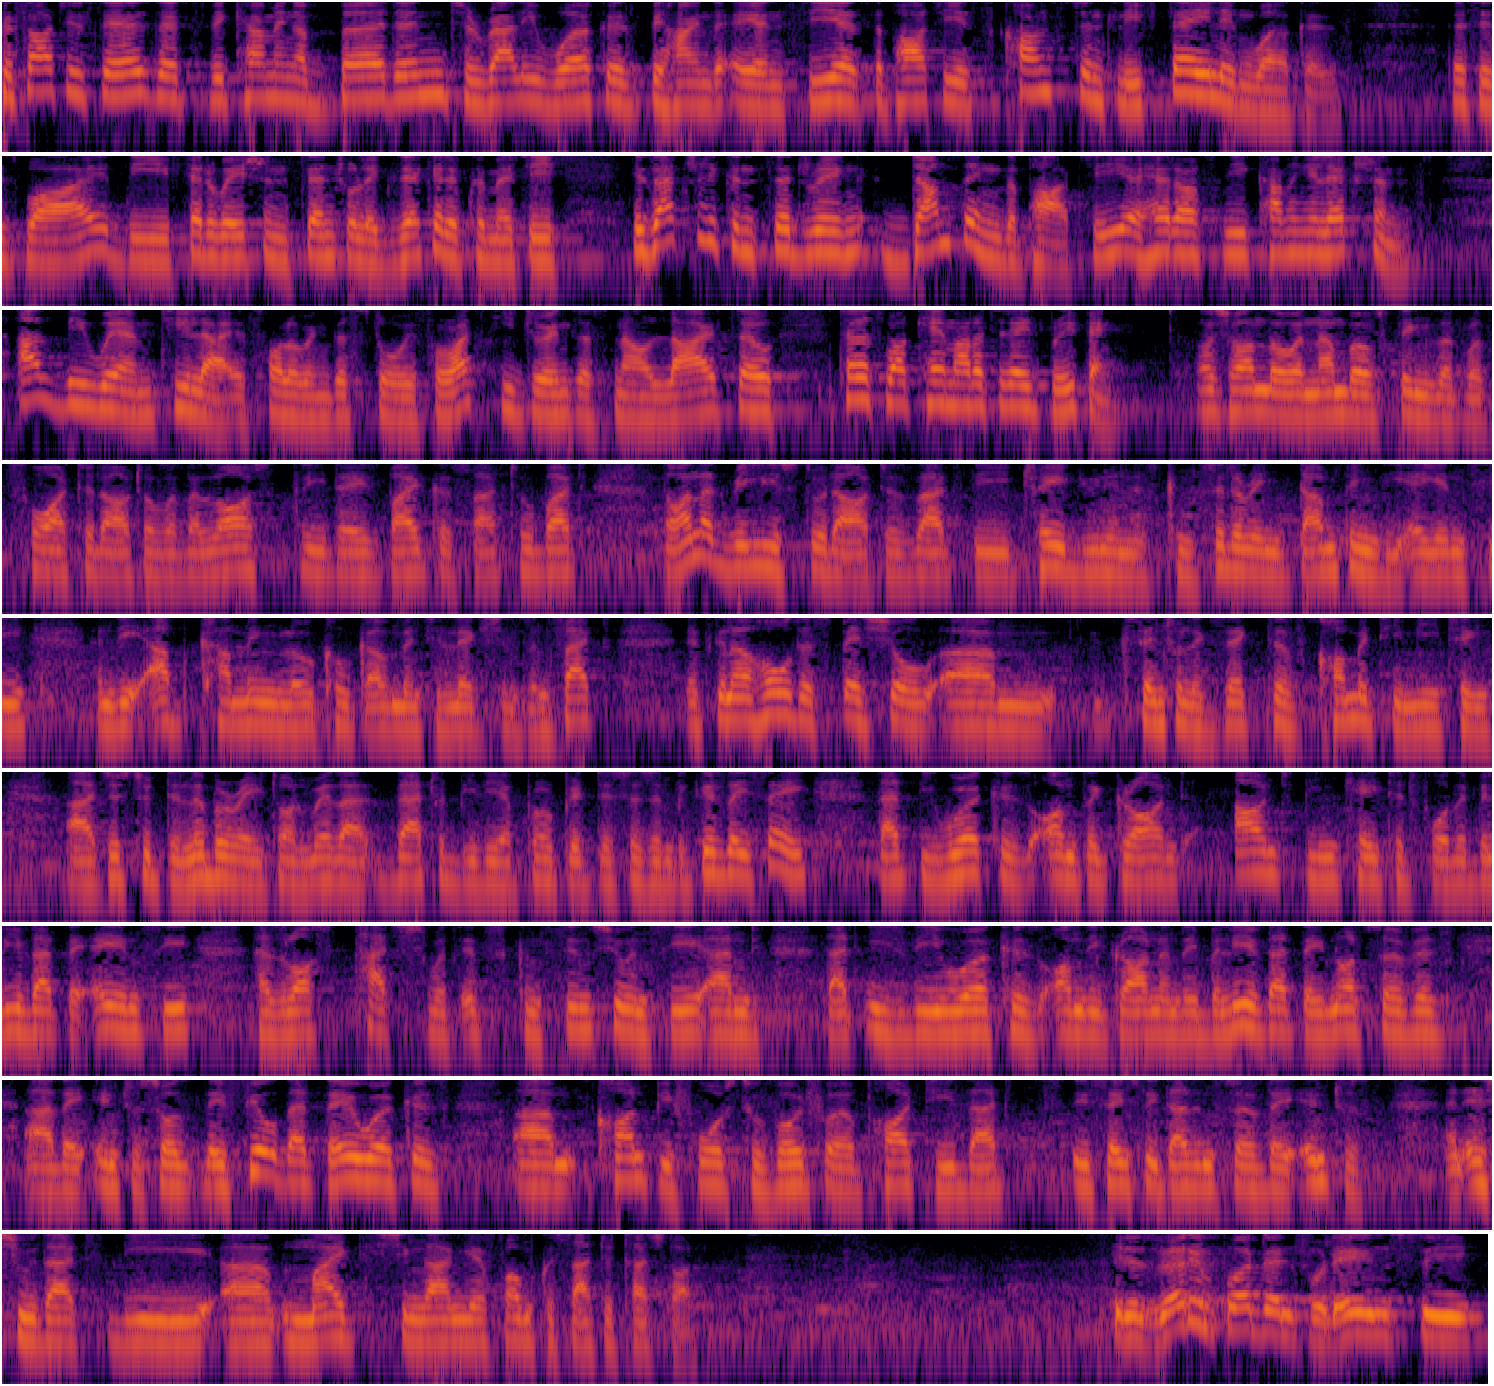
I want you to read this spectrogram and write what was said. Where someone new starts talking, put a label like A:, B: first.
A: COSATU says it's becoming a burden to rally workers behind the ANC as the party is constantly failing workers. This is why the Federation Central Executive Committee is actually considering dumping the party ahead of the coming elections. Aviwe Mtila is following this story for us. He joins us now live. So tell us what came out of today's briefing.
B: Sean, there were a number of things that were thwarted out over the last three days by COSATU, but the one that really stood out is that the trade union is considering dumping the ANC in the upcoming local government elections. In fact, it's going to hold a special um, Central Executive Committee meeting uh, just to deliberate on whether that would be the appropriate decision, because they say that the workers on the ground aren't being catered for. They believe that the ANC has lost touch with its constituency, and that is the workers on the ground, and they believe that they're not serving uh, their interests. So they feel that their workers um, can't be forced to vote for a party that essentially doesn't serve their interests, an issue that the uh, Mike Shingange from COSATU touched on.
C: It is very important for the ANC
